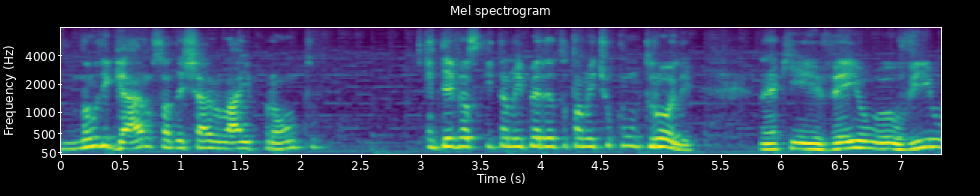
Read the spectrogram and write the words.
não ligaram, só deixaram lá e pronto. E teve outras que também perderam totalmente o controle. Né, que veio, eu vi um,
